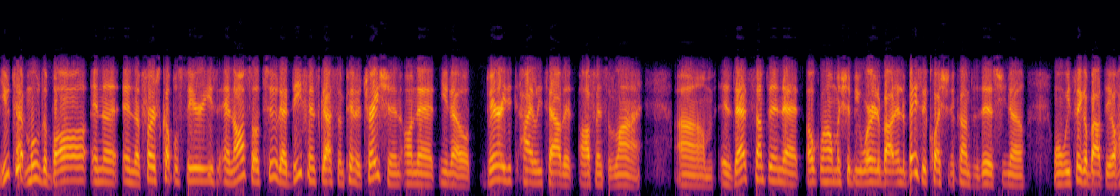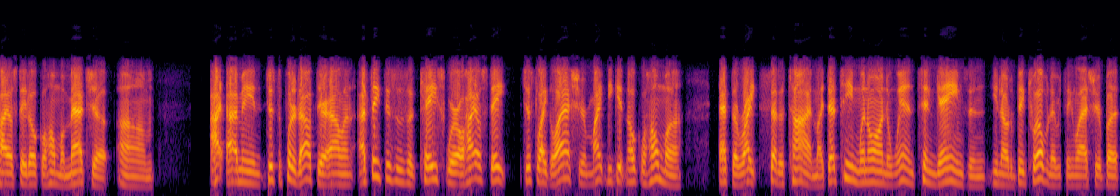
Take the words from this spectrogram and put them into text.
UTEP moved the ball in the in the first couple series, and also too that defense got some penetration on that, you know, very highly touted offensive line. Um, is that something that Oklahoma should be worried about? And the basic question that comes to this, you know, when we think about the Ohio State Oklahoma matchup, um, I, I mean, just to put it out there, Alan, I think this is a case where Ohio State, just like last year, might be getting Oklahoma at the right set of time. Like that team went on to win ten games and you know the Big Twelve and everything last year, but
